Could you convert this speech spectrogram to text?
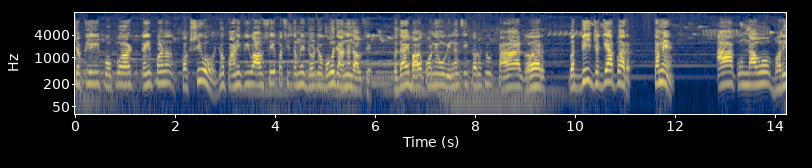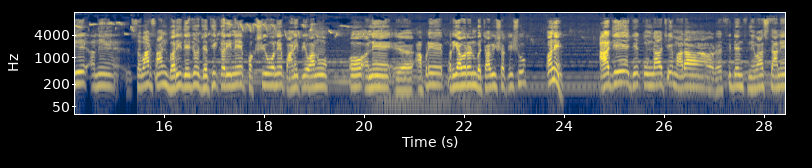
ચકલી, પોપટ, કંઈ પણ પક્ષીઓ જો પાણી પીવા આવશે, પછી તમે જોજો, બહુ જ આનંદ આવશે. બધાય બાળકોને હું વિનંતી કરું છું, શાળા, ઘર, બધી જગ્યા પર તમે આ કુંડાઓ ભરી અને સવાર સાંજ ભરી દેજો, જેથી કરીને પક્ષીઓને પાણી પીવાનું અને આપણે પર્યાવરણ બચાવી શકીશું. અને આજે જે કુંડા છે, મારા રેસિડેન્સ નિવાસ સ્થાને,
